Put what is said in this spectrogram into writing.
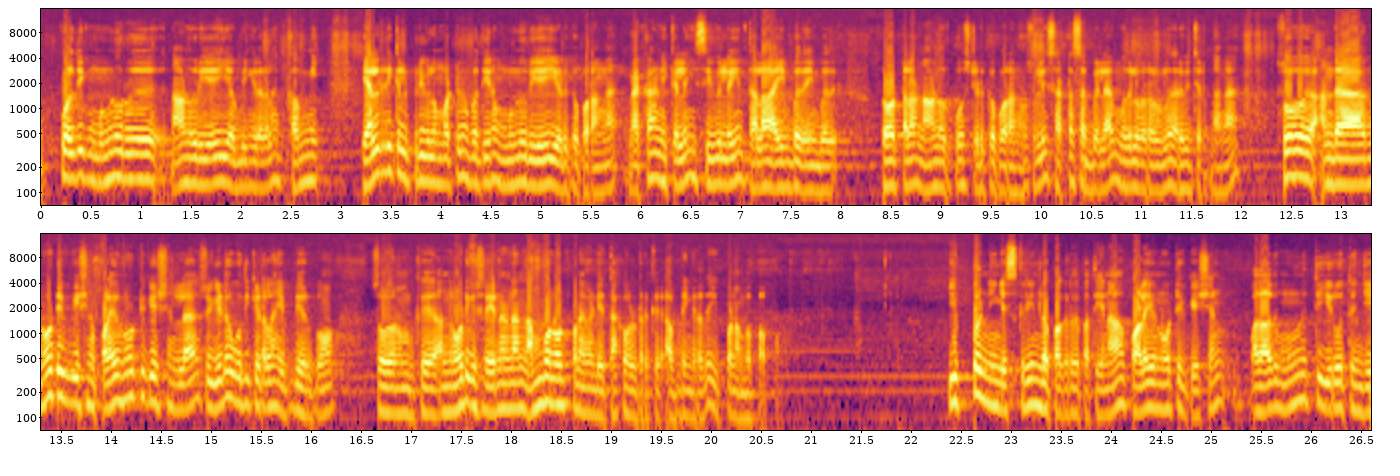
இப்போதைக்கு முந்நூறு நானூறு ஏஐ அப்படிங்கிறதெல்லாம் கம்மி. எலக்ட்ரிக்கல் பிரிவில் மட்டுமே பார்த்தீங்கன்னா முந்நூறு ஏஐ எடுக்க போகிறாங்க மெக்கானிக்கல்லையும் சிவிலையும் தலா ஐம்பது ஐம்பது. டோட்டலாக நானூறு போஸ்ட் எடுக்க போகிறாங்கன்னு சொல்லி சட்டசபையில் முதல்வர் அவர்கள் அறிவிச்சிருந்தாங்க. ஸோ அந்த நோட்டிஃபிகேஷன் பழைய நோட்டிஃபிகேஷனில் ஸோ இடஒதுக்கீடெல்லாம் எப்படி இருக்கும்? ஸோ நமக்கு அந்த நோட்டிஃபிகேஷன் என்னென்னா நம்ம நோட் பண்ண வேண்டிய தகவல் இருக்குது அப்படிங்கிறத இப்போ நம்ம பார்ப்போம். இப்போ நீங்கள் ஸ்க்ரீனில் பார்க்குறது பார்த்தீங்கன்னா பழைய நோட்டிஃபிகேஷன் அதாவது முந்நூற்றி இருபத்தஞ்சி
